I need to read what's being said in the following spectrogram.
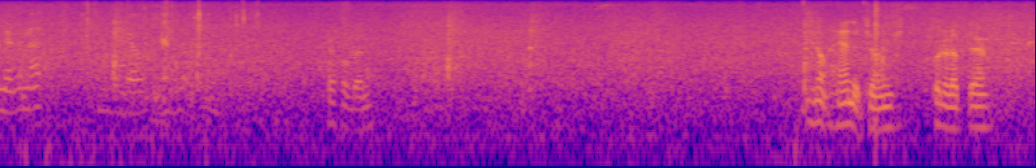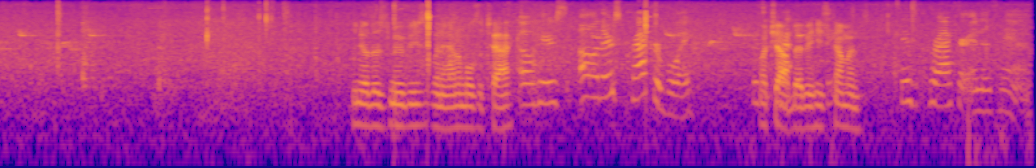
And then that. Go. Careful, Ben. You don't hand it to him, just put it up there. You know those movies when animals attack? Oh, here's. Oh, there's Cracker Boy. There's Watch out, baby, he's coming. There's cracker in his hand.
